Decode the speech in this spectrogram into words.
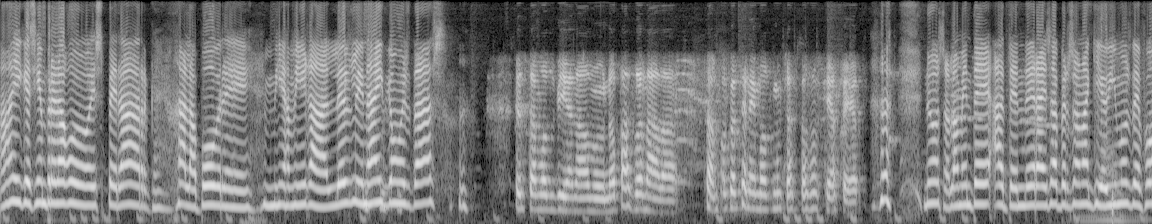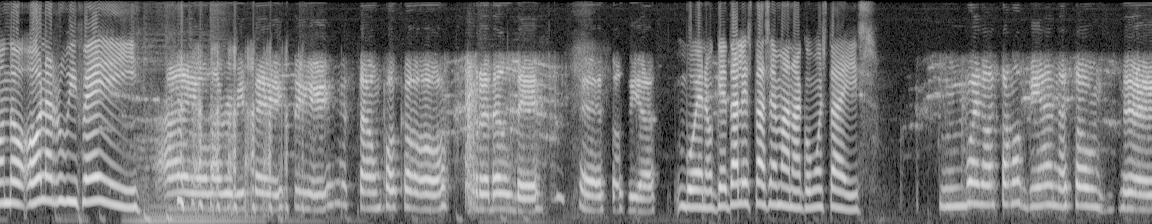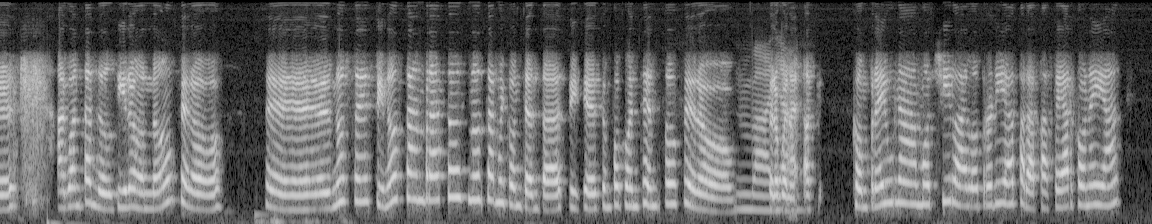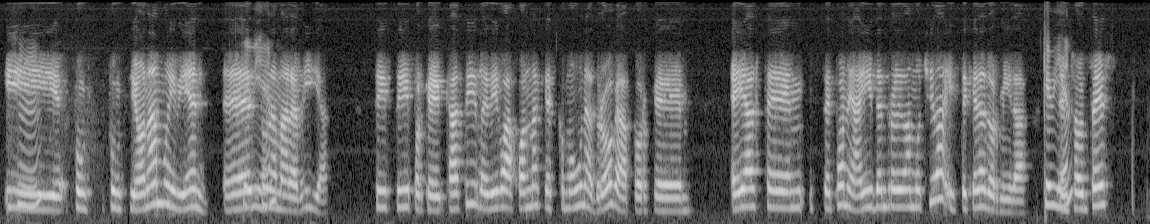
Ay, que siempre le hago esperar a la pobre, mi amiga Leslie Knight, ¿cómo estás? Estamos bien, Almu, no pasa nada. Tampoco tenemos muchas cosas que hacer. No, solamente atender a esa persona que oímos de fondo. Hola, Ruby Faye. Ay, hola Ruby Faye, sí, está un poco rebelde eh, estos días. Bueno, ¿qué tal esta semana? ¿Cómo estáis? Mm, Bueno, estamos bien, eso, eh, aguantando el tirón, ¿no? Pero eh, no sé, si no está en brazos, no está muy contenta, así que es un poco intenso, pero, Vaya. pero bueno, compré una mochila el otro día para pasear con ella y fun- funciona muy bien, es bien. una maravilla. Sí, sí, porque casi le digo a Juanma que es como una droga, porque ella se, se pone ahí dentro de la mochila y se queda dormida. Qué bien. Entonces,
